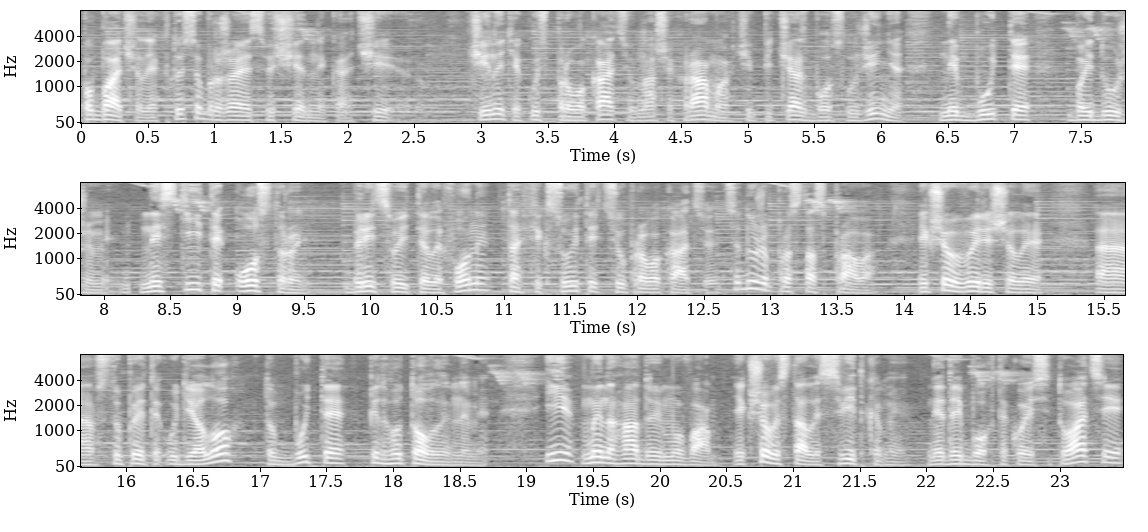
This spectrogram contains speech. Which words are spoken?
побачили, як хтось ображає священника чи чинить якусь провокацію в наших храмах чи під час богослужіння, не будьте байдужими, не стійте осторонь, беріть свої телефони та фіксуйте цю провокацію. Це дуже проста справа. Якщо ви вирішили е, вступити у діалог, то будьте підготовленими. І ми нагадуємо вам, якщо ви стали свідками, не дай Бог, такої ситуації,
